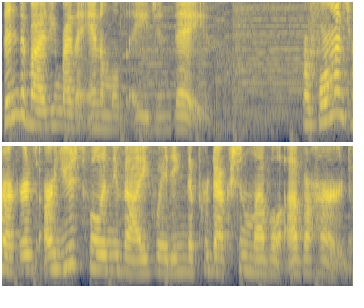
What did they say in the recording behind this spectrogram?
then dividing by the animal's age in days. Performance records are useful in evaluating the production level of a herd.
